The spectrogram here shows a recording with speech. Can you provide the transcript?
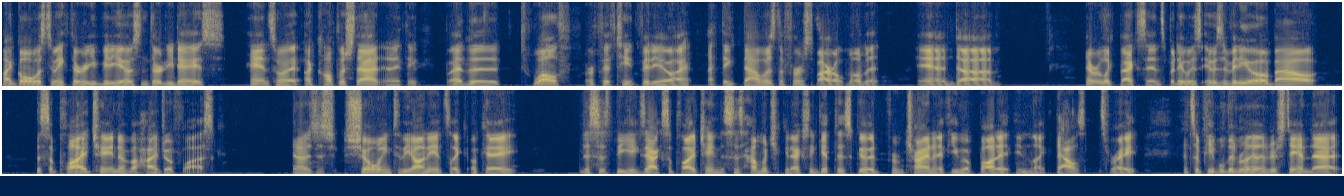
my goal was to make 30 videos in 30 days. And so I accomplished that. And I think by the 12th or 15th video, I, I think that was the first viral moment. And um, never looked back since. But it was it was a video about the supply chain of a hydro flask. And I was just showing to the audience, like, okay, this is the exact supply chain. This is how much you could actually get this good from China if you have bought it in like thousands, right? And so people didn't really understand that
